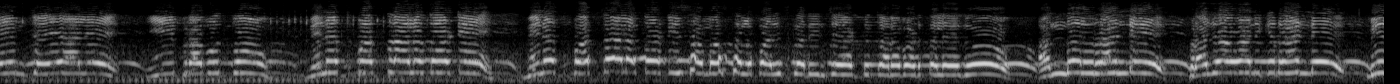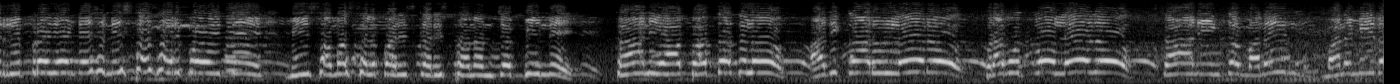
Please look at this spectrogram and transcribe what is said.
ఏం చేయాలి? ఈ ప్రభుత్వం వినతి పత్రాలతోటి వినతి పత్రాలతోటి సమస్యలు పరిష్కరించేట్టు కనబడతలేదు. అందరూ రండి ప్రజావానికి రండి. మీరు రిప్రజెంటేషన్ ఇస్తే సరిపోయింది. మీ సమస్యలు పరిష్కరిస్తానని చెప్పింది. కానీ ఆ పద్ధతిలో అధికారులు లేరు ప్రభుత్వం లేదు. కానీ ఇంకా మన మన మీద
